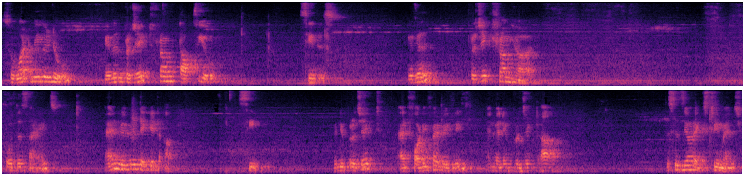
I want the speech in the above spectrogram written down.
So what we will do, we will project from top view, see this, we will project from here, both the sides, and we will take it up. See, when you project at 45 degrees and when you project up, this is your extreme edge.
